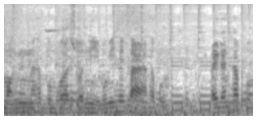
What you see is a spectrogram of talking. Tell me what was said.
หมองหนึงนะครับ ผมเพราะว่าสวนนี่ผมมีไฟฟ้าครับผม ไปกันครับผม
